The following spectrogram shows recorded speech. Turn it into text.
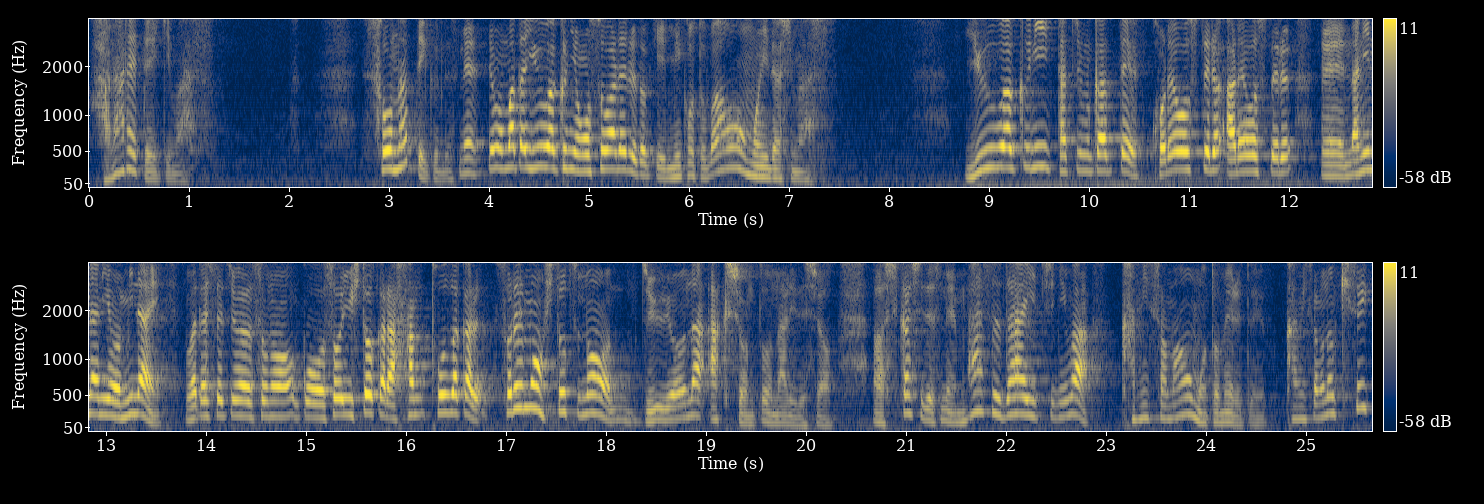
離れていきます。そうなっていくんですね。でもまた誘惑に襲われる時御言葉を思い出します。誘惑に立ち向かってこれを捨てるあれを捨てる、えー、何々を見ない。私たちはそのこうそういう人から遠ざかる。それも一つの重要なアクションとなりでしょう。しかしですねまず第一には神様を求めるという神様の奇跡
